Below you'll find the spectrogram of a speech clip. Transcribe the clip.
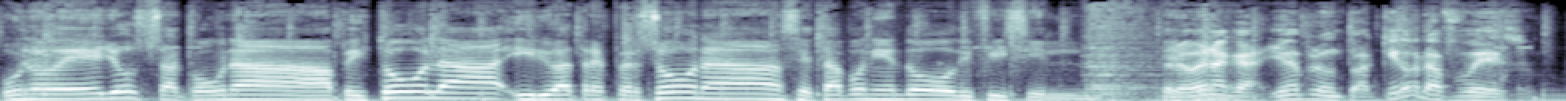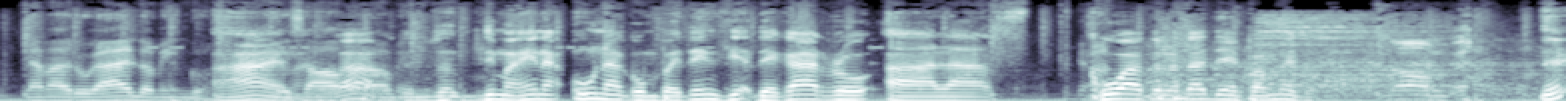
Uno de ellos sacó una pistola, hirió a tres personas, se está poniendo difícil. Pero ven acá, yo me pregunto, ¿a qué hora fue eso? La madrugada del domingo. Ah, El sábado para domingo. ¿Te imaginas una competencia de carro a las 4 de la tarde en el Palmetto? ¿Eh?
